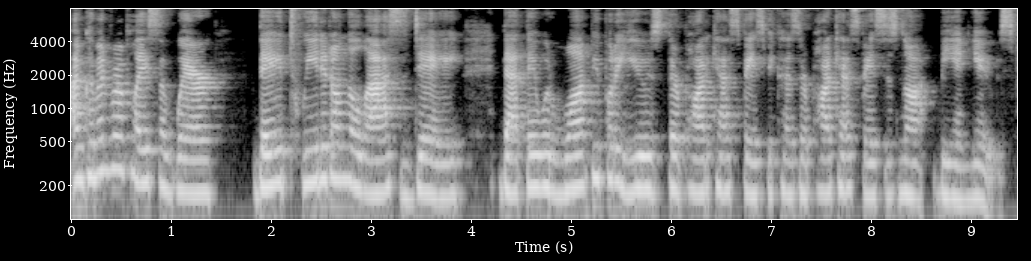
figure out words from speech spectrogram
I'm coming from a place of where they tweeted on the last day that they would want people to use their podcast space because their podcast space is not being used.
